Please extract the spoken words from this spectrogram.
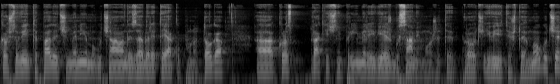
kao što vidite padajući meni omogućava da izaberete jako puno toga, a, kroz praktične primjere i vježbu sami možete proći i vidite što je moguće,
